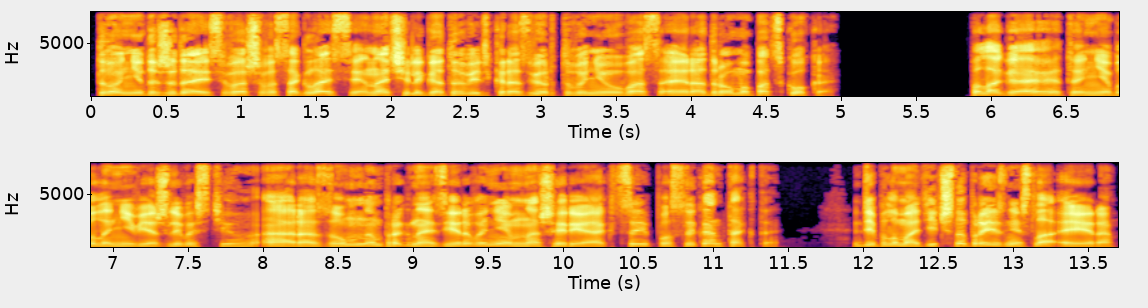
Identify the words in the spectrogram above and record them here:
то, не дожидаясь вашего согласия, начали готовить к развертыванию у вас аэродрома подскока. Полагаю, это не было невежливостью, а разумным прогнозированием нашей реакции после контакта. Дипломатично произнесла Эйра.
